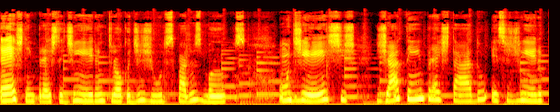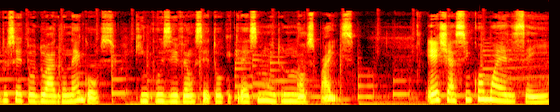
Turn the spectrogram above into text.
Esta empresta dinheiro em troca de juros para os bancos, onde estes já têm emprestado esse dinheiro para o setor do agronegócio, que inclusive é um setor que cresce muito no nosso país. Este, assim como a LCI,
